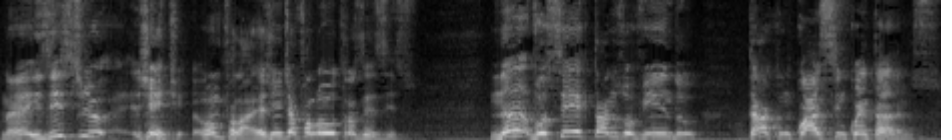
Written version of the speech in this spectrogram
né? Existe... Gente, vamos falar, a gente já falou outras vezes isso. Não, você que tá nos ouvindo, tá com quase 50 anos.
